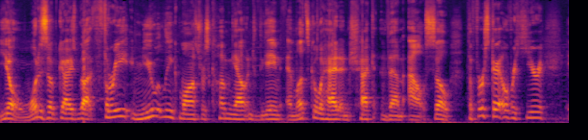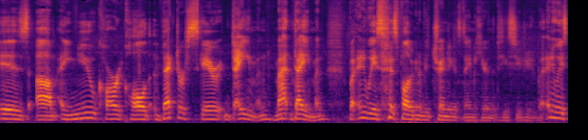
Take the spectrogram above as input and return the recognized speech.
Yo, what is up guys? We got three new Link monsters coming out into the game and let's go ahead and check them out. So, the first guy over here is um, a new card called Vector Scare Damon, Matt Damon. But anyways, it's probably going to be changing its name here in the TCG. But anyways,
